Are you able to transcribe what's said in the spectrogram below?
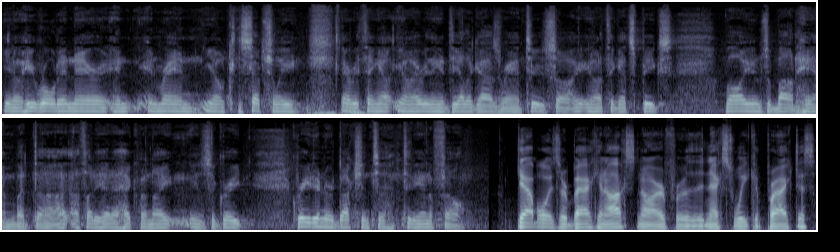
You know, he rolled in there and, and ran, you know, conceptually everything out, you know, everything that the other guys ran too. So, you know, I think that speaks volumes about him. But uh, I, I thought he had a heck of a night. It was a great, great introduction to, to the NFL. Cowboys are back in Oxnard for the next week of practice.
